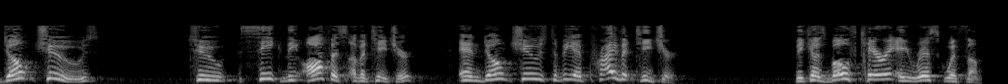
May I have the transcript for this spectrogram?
Don't choose to seek the office of a teacher and don't choose to be a private teacher because both carry a risk with them.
